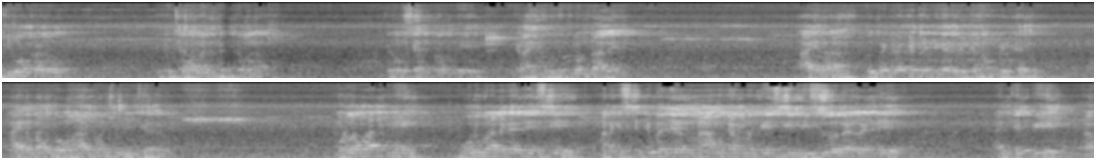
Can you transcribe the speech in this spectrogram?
ప్రతి ఒక్కరు ఇక్కడ చాలా మంది పెద్దలు ఉన్నారు ఇక్కడ ఒక సెంటర్ ఉంది. ఇక్కడ ఆయన ఉనికి ఉండాలి. ఆయన దుమ్మెటి వెంకటరెడ్డి గారి విగ్రహం పెట్టారు. ఆయన మనకు మార్గం చూపించారు. ముళ్ళబాటిని పూలుబాటగా చేసి మనకి సిటీ బజార్ నామకరణం చేసి దిశలో వెళ్ళండి అని చెప్పి ఆ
